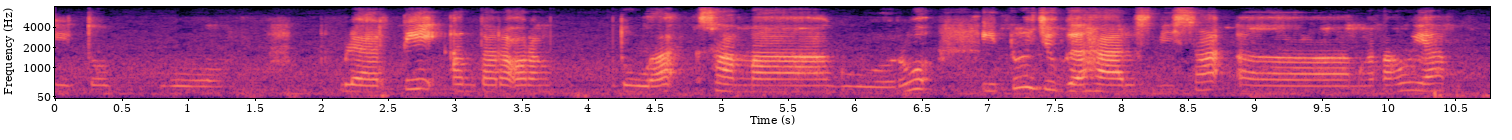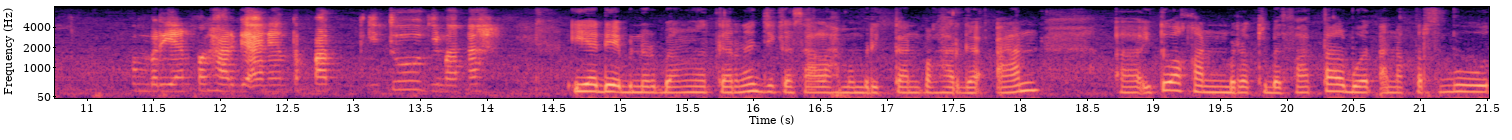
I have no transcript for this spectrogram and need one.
Gitu, Bu. Berarti antara orang tua sama guru itu juga harus bisa uh, mengetahui ya pemberian penghargaan yang tepat itu gimana? Iya deh bener banget karena jika salah memberikan penghargaan uh, itu akan berakibat fatal buat anak tersebut.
